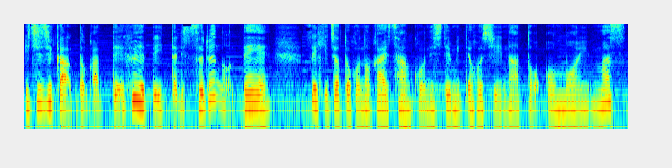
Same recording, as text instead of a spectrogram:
1時間とかって増えていったりするので是非ちょっとこの回参考にしてみてほしいなと思います。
